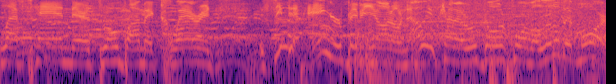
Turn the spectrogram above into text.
left hand there thrown by McLaren. It seemed to anger Bibiano. Now he's kind of going for him a little bit more.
